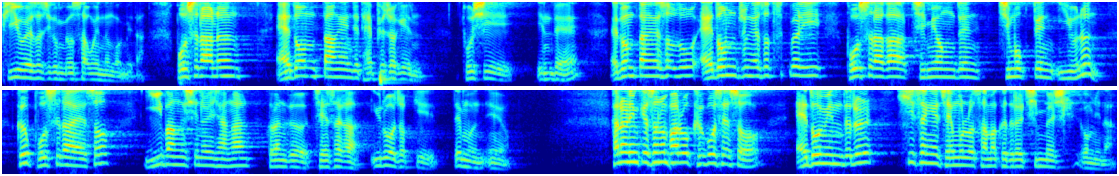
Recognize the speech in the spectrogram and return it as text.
비유해서 지금 묘사하고 있는 겁니다. 보스라는 에돔 땅의 이제 대표적인 도시인데 에돔 땅에서도 에돔 중에서 특별히 보스라가 지명된 지목된 이유는 그 보스라에서 이방신을 향한 그런 그 제사가 이루어졌기 때문이에요. 하나님께서는 바로 그곳에서 에돔인들을 희생의 제물로 삼아 그들을 진멸시킬 겁니다.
